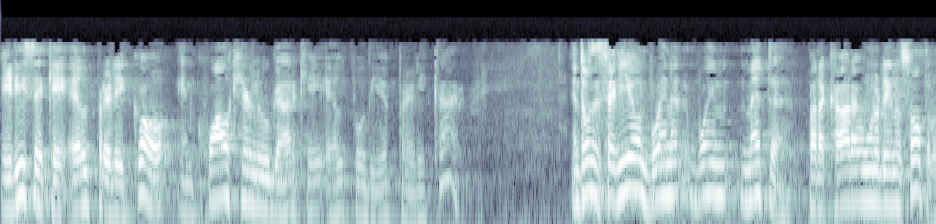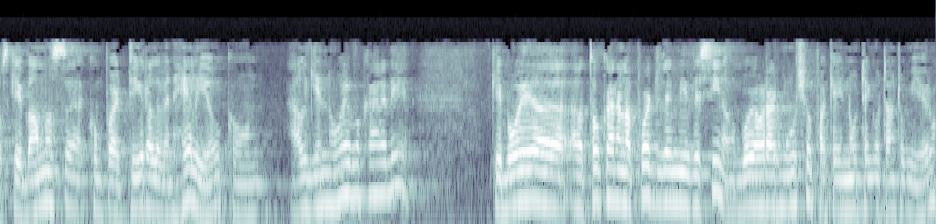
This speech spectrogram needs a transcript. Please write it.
Y dice que él predicó en cualquier lugar que él podía predicar. Entonces sería un buen, buen meta para cada uno de nosotros que vamos a compartir el Evangelio con alguien nuevo cada día. Que voy a, tocar en la puerta de mi vecino. Voy a orar mucho para que no tenga tanto miedo.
